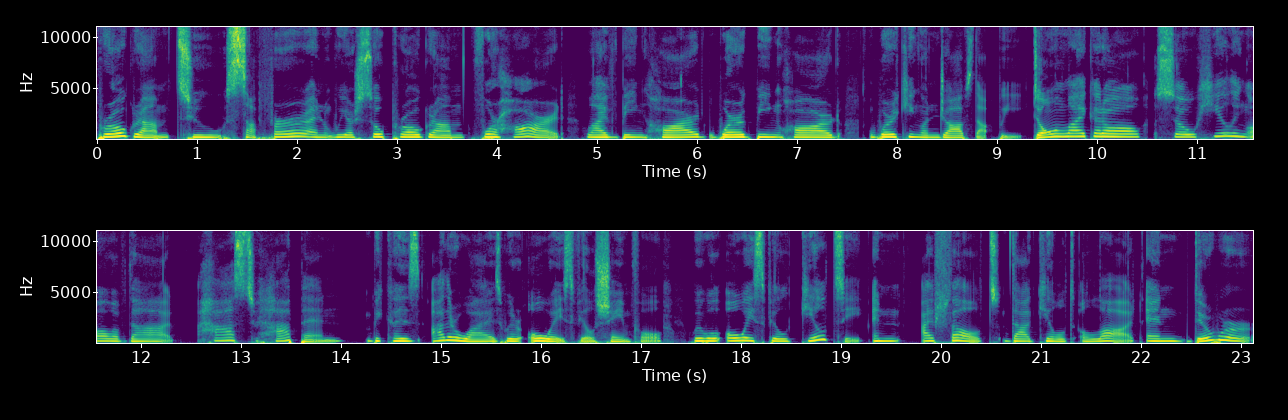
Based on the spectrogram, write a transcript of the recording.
programmed to suffer and we are so programmed for hard life being hard, work being hard, working on jobs that we don't like at all. So, healing all of that has to happen because otherwise we'll always feel shameful. We will always feel guilty. And I felt that guilt a lot. And there were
